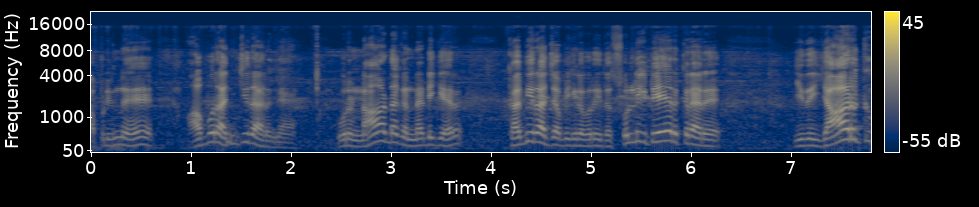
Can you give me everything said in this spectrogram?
அப்படின்னு அவர் அஞ்சுறாருங்க. ஒரு நாடக நடிகர் கவிராஜ் அப்படிங்கிறவர் இதை சொல்லிக்கிட்டே இருக்கிறாரு. இது யாருக்கு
